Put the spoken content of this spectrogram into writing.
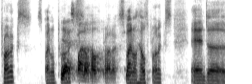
products, spinal products. Yeah, spinal health products. Spinal yeah. health products, and uh,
